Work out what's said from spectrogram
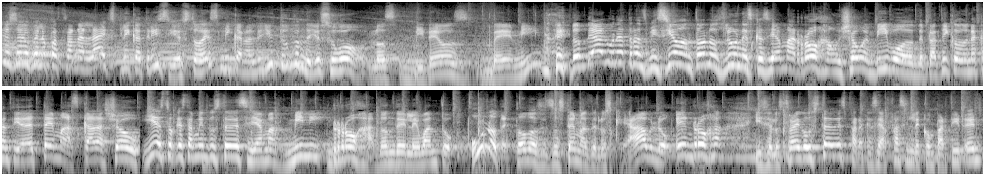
Yo soy Ophelia Pastrana, la explicatriz, y esto es mi canal de YouTube donde yo subo los videos de mí, donde hago una transmisión todos los lunes que se llama Roja, un show en vivo donde platico de una cantidad de temas cada show. Y esto que están viendo ustedes se llama Mini Roja, donde levanto uno de todos esos temas de los que hablo en Roja y se los traigo a ustedes para que sea fácil de compartir en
